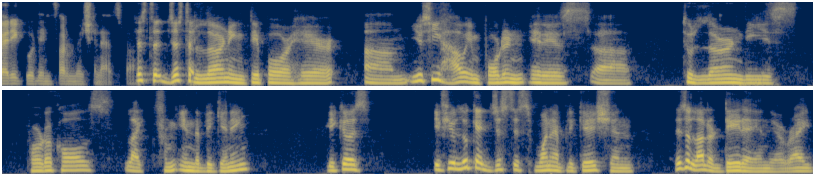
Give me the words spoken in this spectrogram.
very good information as well. Just a, just a learning tip over here. Um, you see how important it is uh, to learn these protocols like from in the beginning, because if you look at just this one application, there's a lot of data in there, right?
